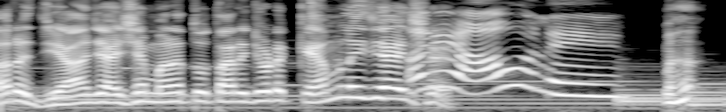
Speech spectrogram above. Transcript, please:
અરે જ્યાં જાય છે મને તો તારી જોડે કેમ લઈ જાય છે? અરે આવો ને.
